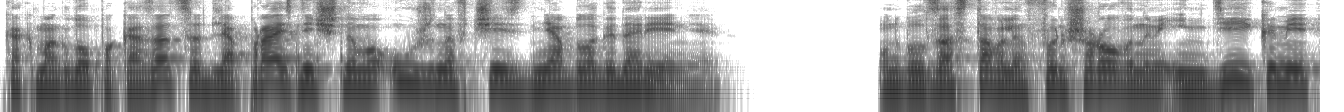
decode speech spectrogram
как могло показаться, для праздничного ужина в честь Дня Благодарения. Он был заставлен фаршированными индейками,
